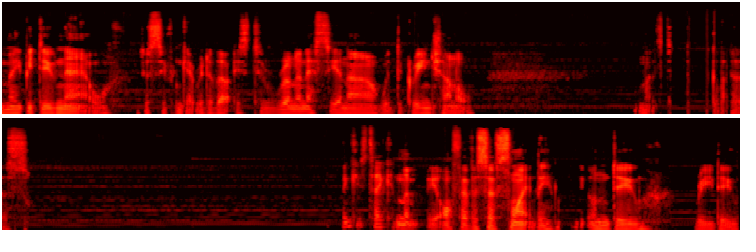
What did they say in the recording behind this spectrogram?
maybe do now, just see if we can get rid of that, is to run an SCNR with the green channel. Let's that does. Think it's taken it off ever so slightly. Undo, redo.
